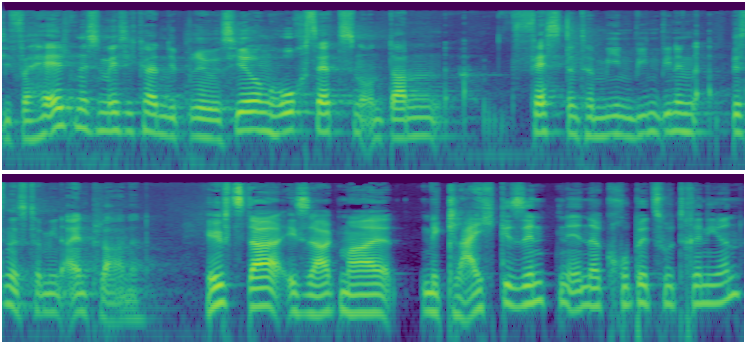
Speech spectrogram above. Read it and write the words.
die Verhältnismäßigkeiten, die Priorisierung hochsetzen und dann fest einen Termin, wie, wie einen Business-Termin einplanen. Hilft's da, ich sag mal, mit Gleichgesinnten in der Gruppe zu trainieren?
